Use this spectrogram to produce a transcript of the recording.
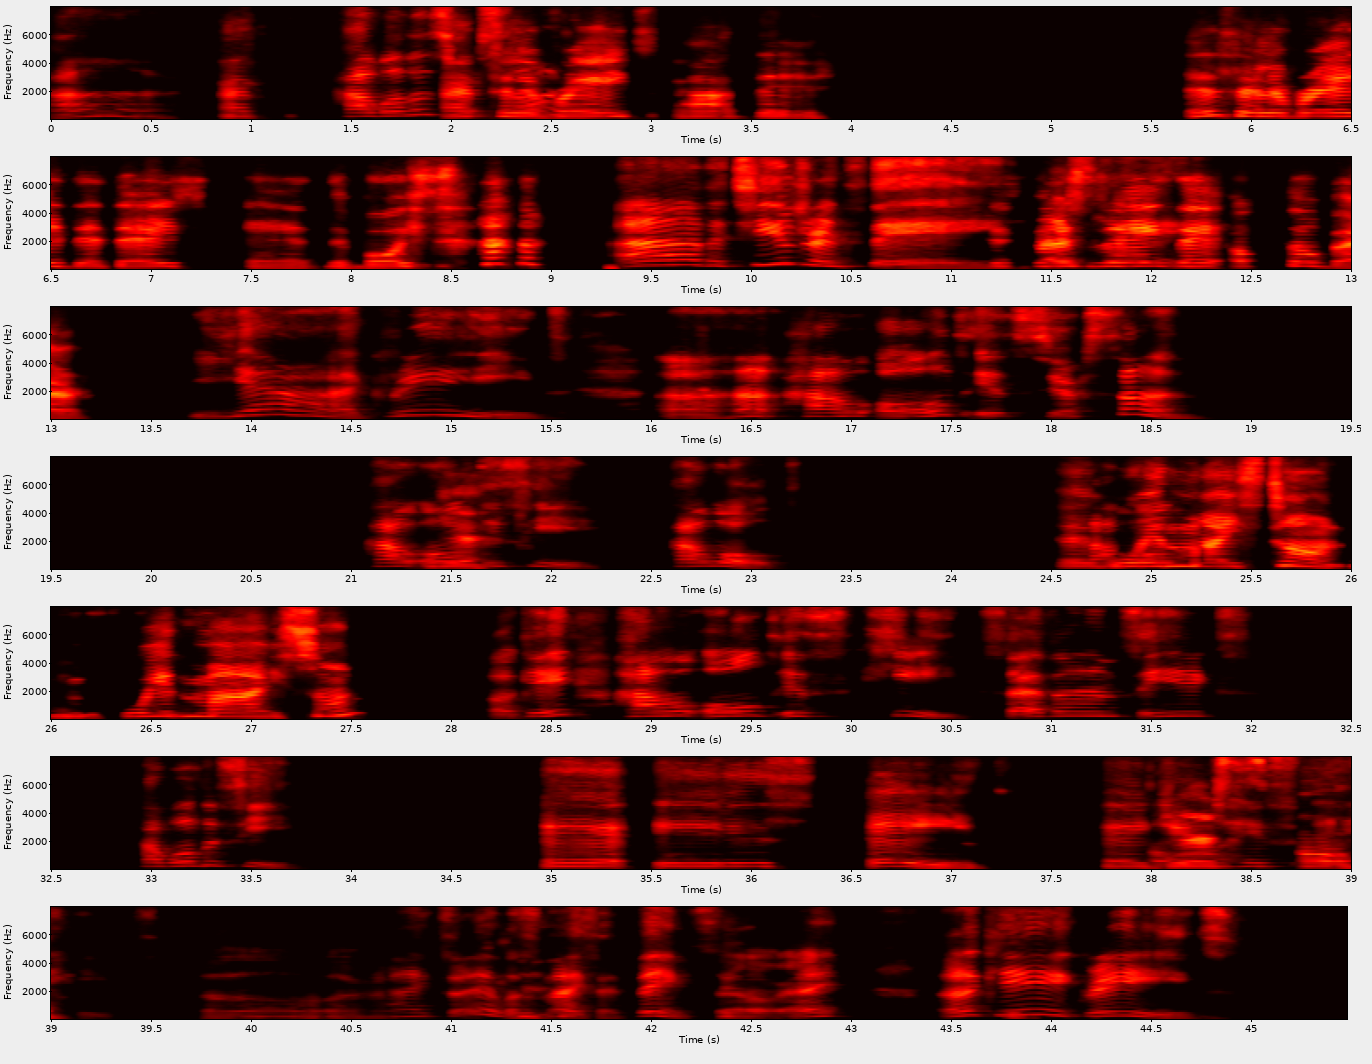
Ah. I, How well is I your son? celebrate at the I celebrate the days uh, the boys. Ah, the Children's Day. the first day of October. Yeah, great. Uh-huh. How old is your son? How old Yes. is he? How old? Uh, How with old? my son, with my son, Okay. How old is he? Seven, six? How old is he? Uh, is eight, eight Oh, years he's old. eight. Oh, all right. So it was nice, I think so, right? Okay, great.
